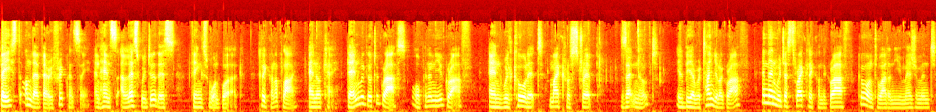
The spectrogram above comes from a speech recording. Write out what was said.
based on that very frequency. And hence, unless we do this, things won't work. Click on Apply and OK. Then we go to Graphs, open a new graph, and we'll call it Microstrip Z0. It'll be a rectangular graph, and then we just right-click on the graph, go on to add a new measurement.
